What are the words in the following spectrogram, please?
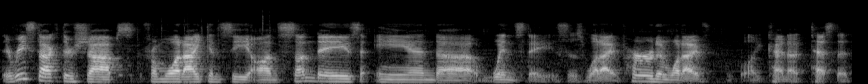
they restock their shops from what I can see on Sundays and uh, Wednesdays is what I've heard and what I've like kind of tested.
